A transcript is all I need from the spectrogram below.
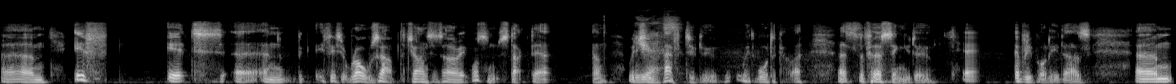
Um, if it uh, and if it rolls up, the chances are it wasn't stuck down, which you have to do with watercolor. That's the first thing you do. Everybody does. Um,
